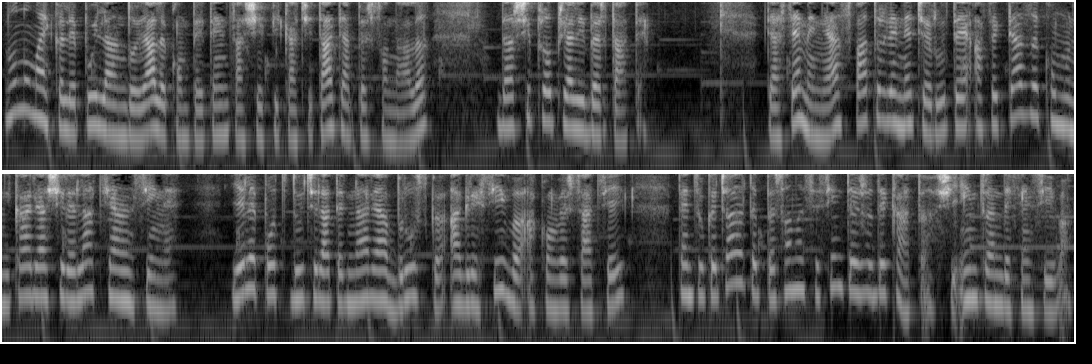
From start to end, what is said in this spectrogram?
Nu numai că le pui la îndoială competența și eficacitatea personală, dar și propria libertate. De asemenea, sfaturile necerute afectează comunicarea și relația în sine. Ele pot duce la terminarea bruscă, agresivă a conversației, pentru că cealaltă persoană se simte judecată și intră în defensivă.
